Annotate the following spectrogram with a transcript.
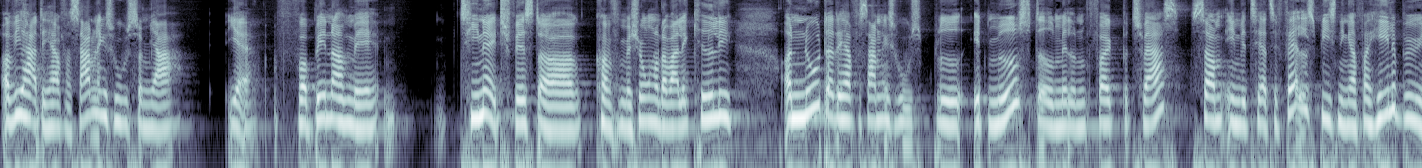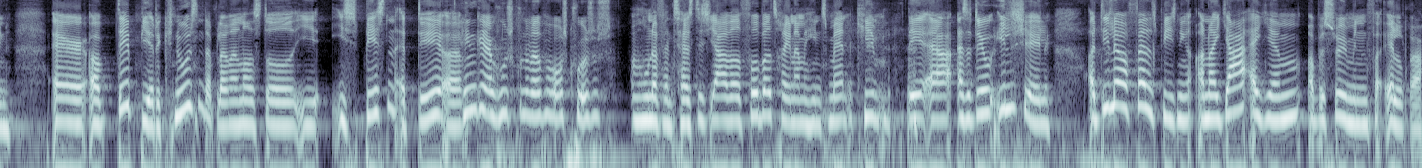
Og vi har det her forsamlingshus, som jeg ja, forbinder med teenagefester og konfirmationer, der var lidt kedelige. Og nu er det her forsamlingshus blevet et mødested mellem folk på tværs, som inviterer til fællesspisninger fra hele byen. Øh, og det er Birte Knudsen, der blandt andet har stået i, i spidsen af det. Og Hende kan jeg huske, hun har været på vores kursus. Hun er fantastisk. Jeg har været fodboldtræner med hendes mand, Kim. Det er, altså, det er jo ildsjæle. Og de laver fællesspisninger. Og når jeg er hjemme og besøger mine forældre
